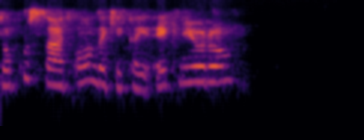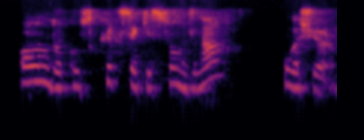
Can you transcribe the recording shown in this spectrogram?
9 saat 10 dakikayı ekliyorum. 19.48 sonucuna ulaşıyorum.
